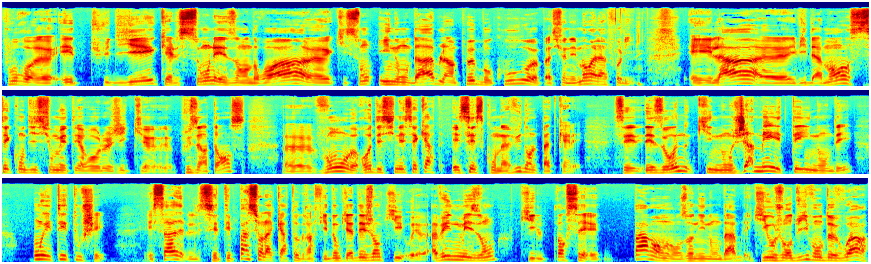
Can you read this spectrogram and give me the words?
pour euh, étudier quels sont les endroits euh, qui sont inondables un peu beaucoup euh, passionnément à la folie. Et là, évidemment, ces conditions météorologiques plus intenses vont redessiner ces cartes. Et c'est ce qu'on a vu dans le Pas-de-Calais. C'est des zones qui n'ont jamais été inondées ont été touchées. Et ça, c'était pas sur la cartographie. Donc il y a des gens qui avaient une maison qu'ils pensaient pas en zone inondable et qui aujourd'hui vont devoir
